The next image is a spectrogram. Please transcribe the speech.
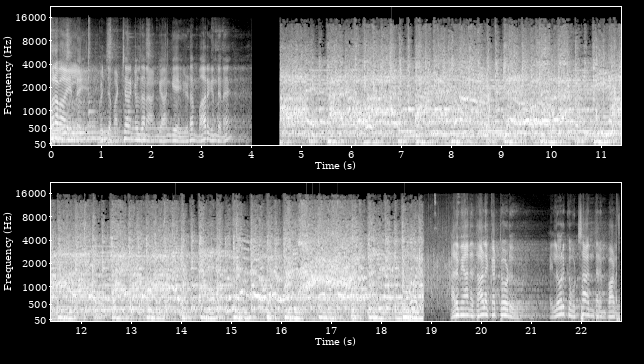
பரவாயில்லை. கொஞ்சம் அச்சரங்கள் தானே அங்கே அங்கே இடம் மாறுகின்றன. அருமையான தாளக்கட்டோடு எல்லோருக்கும் உற்சாகம் தரும் பாடல்.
